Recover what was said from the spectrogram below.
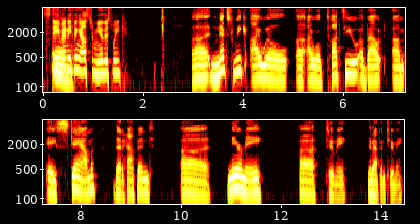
Steve, Um, anything else from you this week? Uh, next week, I will uh, I will talk to you about um, a scam that happened uh, near me, uh, to me. It happened to me.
